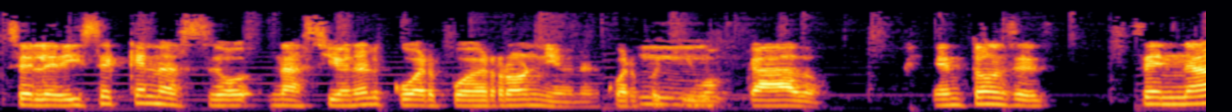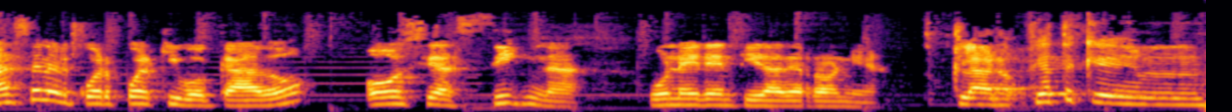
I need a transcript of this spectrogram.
se le dice que nació, nació en el cuerpo erróneo, en el cuerpo Mm. equivocado. Entonces, ¿se nace en el cuerpo equivocado o se asigna una identidad errónea? Claro, fíjate que mm,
